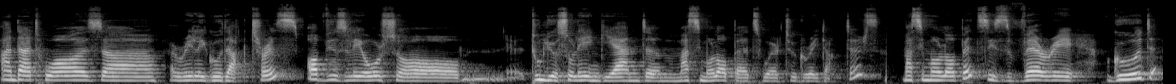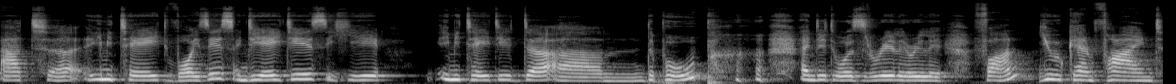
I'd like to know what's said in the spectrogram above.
and that was uh, a really good actress. Obviously, also um, Tullio Solenghi and um, Massimo Lopez were two great actors. Massimo Lopez is very good at uh, imitate voices. In the 80s, he imitated uh, um, the Pope, and it was really, really fun. You can find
